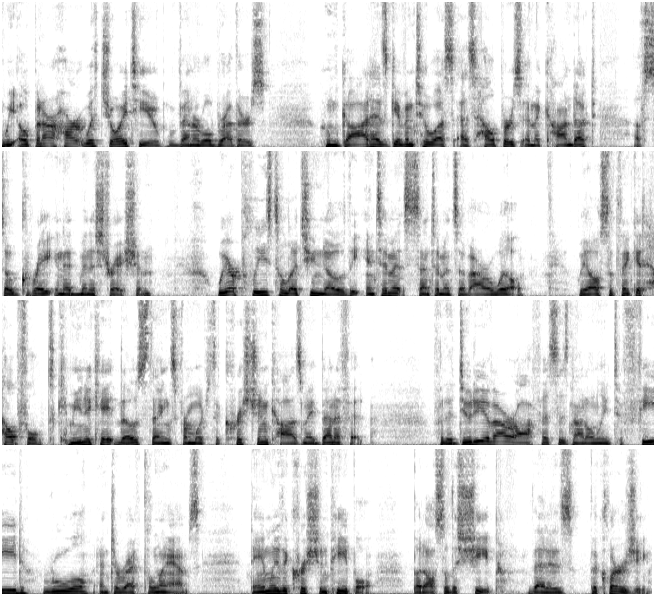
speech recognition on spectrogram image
We open our heart with joy to you, venerable brothers, whom God has given to us as helpers in the conduct of so great an administration. We are pleased to let you know the intimate sentiments of our will. We also think it helpful to communicate those things from which the Christian cause may benefit. For the duty of our office is not only to feed, rule, and direct the lambs, namely the Christian people, but also the sheep, that is, the clergy.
